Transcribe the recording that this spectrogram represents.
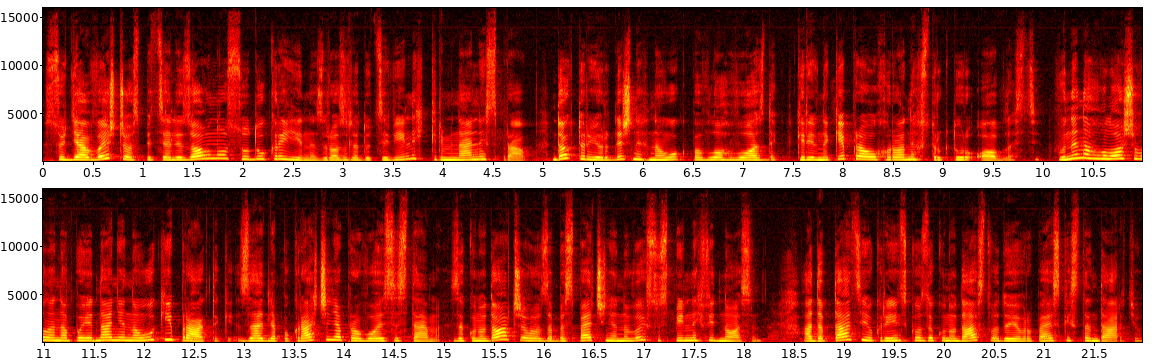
суддя Вищого спеціалізованого суду України з розгляду цивільних і кримінальних справ, доктор юридичних наук Павло Гвоздик, керівники правоохоронних структур області. Вони наголошували на поєднанні науки і практики задля покращення правової системи, законодавчого забезпечення нових суспільних відносин, адаптації українського законодавства до європейських стандартів.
